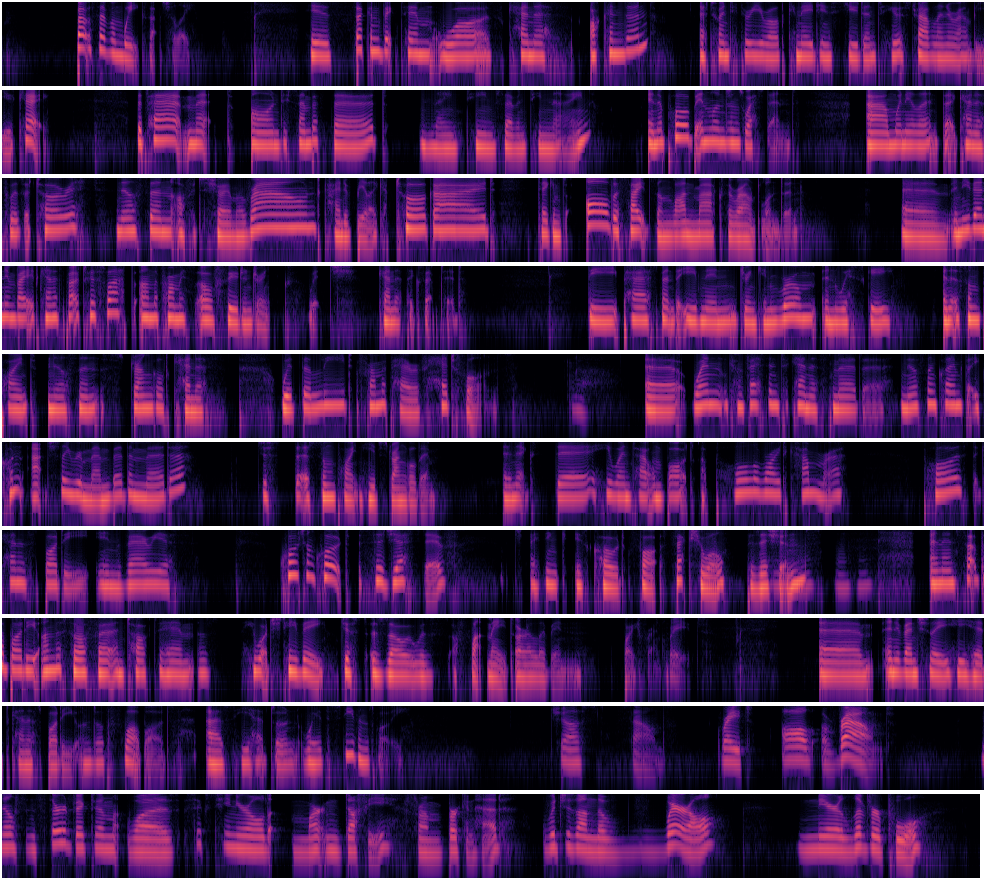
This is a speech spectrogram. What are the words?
About seven weeks, actually. His second victim was Kenneth Ockenden, a 23 year old Canadian student who was travelling around the UK. The pair met on December 3rd, 1979, in a pub in London's West End. Um, when he learnt that Kenneth was a tourist, Nilsen offered to show him around, kind of be like a tour guide, take him to all the sights and landmarks around London. Um, and he then invited Kenneth back to his flat on the promise of food and drinks, which Kenneth accepted. The pair spent the evening drinking rum and whiskey, and at some point, Nilsen strangled Kenneth with the lead from a pair of headphones. Uh, when confessing to Kenneth's murder, Nilsen claimed that he couldn't actually remember the murder, just that at some point he'd strangled him. The next day, he went out and bought a Polaroid camera, posed Kenneth's body in various quote unquote suggestive, which I think is code for sexual positions, Mm-hmm. and then sat the body on the sofa and talked to him as he watched TV, just as though it was a flatmate or a living boyfriend. Wait. Um, and eventually he hid Kenneth's body under the floorboards, as he had done with Stephen's body. Just sounds great all around. Nilsen's third victim was 16 year old Martin Duffy from Birkenhead, which is on the Wirral near Liverpool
